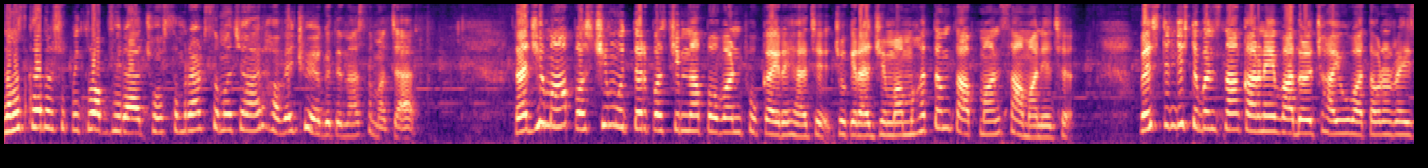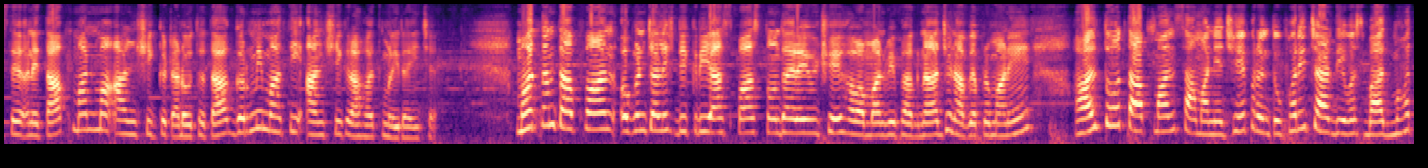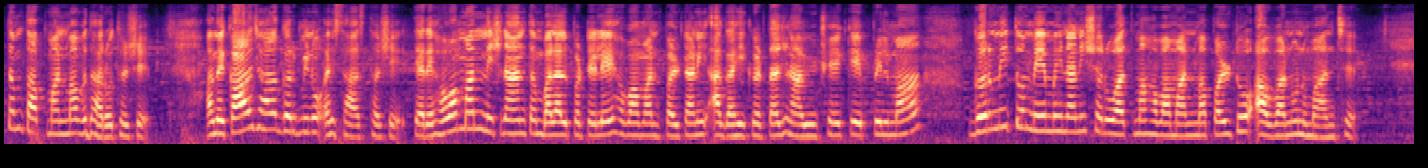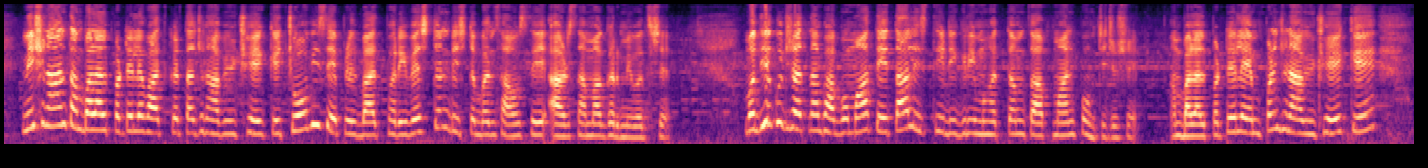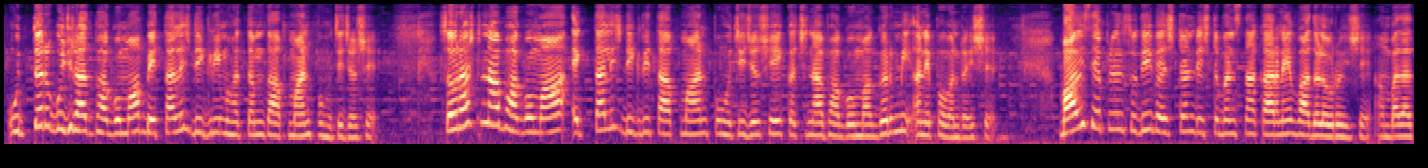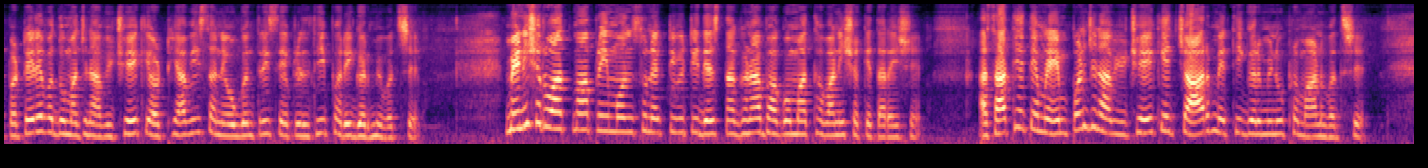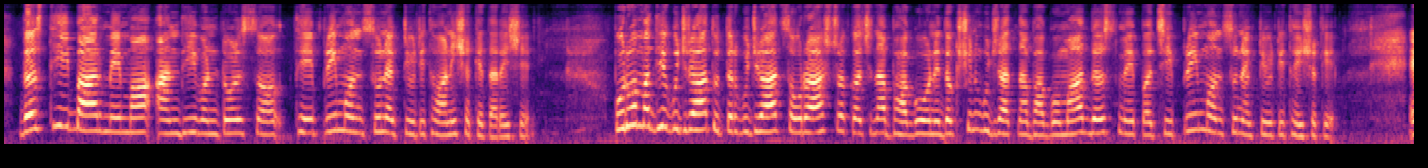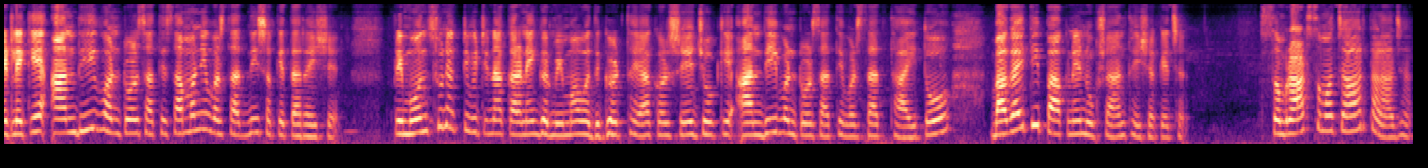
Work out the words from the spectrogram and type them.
નમસ્કાર દર્શક મિત્રો, આપ જોઈ રહ્યા છો સમ્રાટ સમાચાર. હવે જોઈએ અગત્યના સમાચાર. રાજ્યમાં પશ્ચિમ, ઉત્તર, પશ્ચિમના પવન ફૂંકાઈ રહ્યા છે જોકે રાજ્યમાં મહત્તમ તાપમાન સામાન્ય છે. વેસ્ટર્ન ડિસ્ટર્બન્સના કારણે વાદળછાયું વાતાવરણ રહેશે અને તાપમાનમાં આંશિક ઘટાડો થતાં ગરમીમાંથી આંશિક રાહત મળી રહી છે. મહત્તમ તાપમાન ઓગણચાલીસ ડિગ્રી આસપાસ નોંધાઈ રહ્યું છે. હવામાન વિભાગના જણાવ્યા પ્રમાણે હાલ તો તાપમાન સામાન્ય છે, પરંતુ ફરી ચાર દિવસ બાદ મહત્તમ તાપમાનમાં વધારો થશે. અને કાળઝાળ ગરમીનો અહેસાસ થશે. ત્યારે હવામાન નિષ્ણાંત અંબાલાલ પટેલે હવામાન પલટાની આગાહી કરતા જણાવ્યું છે કે એપ્રિલમાં ગરમી તો મે મહિનાની શરૂઆતમાં હવામાનમાં પલટો આવવાનું અનુમાન છે. નિષ્ણાંત અંબાલાલ પટેલે વાત કરતા જણાવ્યું છે કે ચોવીસ એપ્રિલ બાદ ફરી વેસ્ટર્ન ડિસ્ટર્બન્સ આવશે આરસામાં ગરમી વધશે. મધ્ય ગુજરાતના ભાગોમાં તેતાલીસથી ડિગ્રી મહત્તમ તાપમાન પહોંચી જશે. અંબાલાલ પટેલે એમ પણ જણાવ્યું છે કે ઉત્તર ગુજરાત ભાગોમાં બેતાલીસ ડિગ્રી મહત્તમ તાપમાન પહોંચી જશે. સૌરાષ્ટ્રના ભાગોમાં એકતાલીસ ડિગ્રી તાપમાન પહોંચી જશે. કચ્છના ભાગોમાં ગરમી અને પવન રહેશે. બાવીસ એપ્રિલ સુધી વેસ્ટર્ન ડિસ્ટર્બન્સના કારણે વાદળો રહેશે. અંબાલાલ પટેલે વધુમાં જણાવ્યું છે કે અઠ્યાવીસ અને ઓગણત્રીસ એપ્રિલથી ફરી ગરમી વધશે. મેની શરૂઆતમાં પ્રી મોન્સૂન એક્ટિવિટી દેશના ઘણા ભાગોમાં થવાની શક્યતા રહેશે. આ સાથે તેમણે એમ પણ જણાવ્યું છે કે ચાર મેથી ગરમીનું પ્રમાણ વધશે. દસથી બાર મેમાં આંધી વંટોળ સાથે પ્રી મોન્સૂન એક્ટિવિટી થવાની શક્યતા રહેશે. પૂર્વ મધ્ય ગુજરાત, ઉત્તર ગુજરાત, સૌરાષ્ટ્ર કચ્છના ભાગો અને દક્ષિણ ગુજરાતના ભાગોમાં દસ મે પછી પ્રી મોન્સૂન એક્ટિવિટી થઈ શકે. એટલે કે આંધી, વંટોળ સાથે સામાન્ય વરસાદની શક્યતા રહેશે. પ્રી મોન્સૂન એક્ટિવિટીના કારણે ગરમીમાં વધઘટ થયા કરશે. જો કે આંધી, વંટોળ સાથે વરસાદ થાય તો બાગાયતી પાકને નુકસાન થઈ શકે છે. સમ્રાટ સમાચાર, તળાજા.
